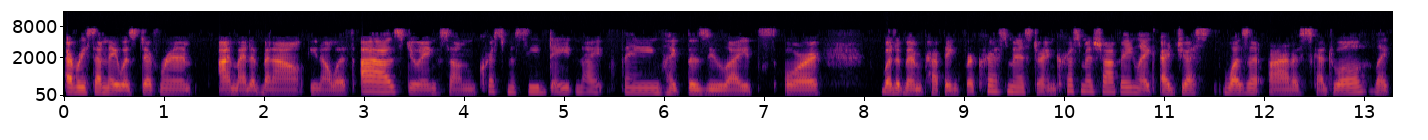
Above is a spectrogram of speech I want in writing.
every Sunday was different. I might have been out, you know, with Oz doing some Christmassy date night thing, like the zoo lights, or would have been prepping for Christmas, doing Christmas shopping. Like I just wasn't on a schedule, like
